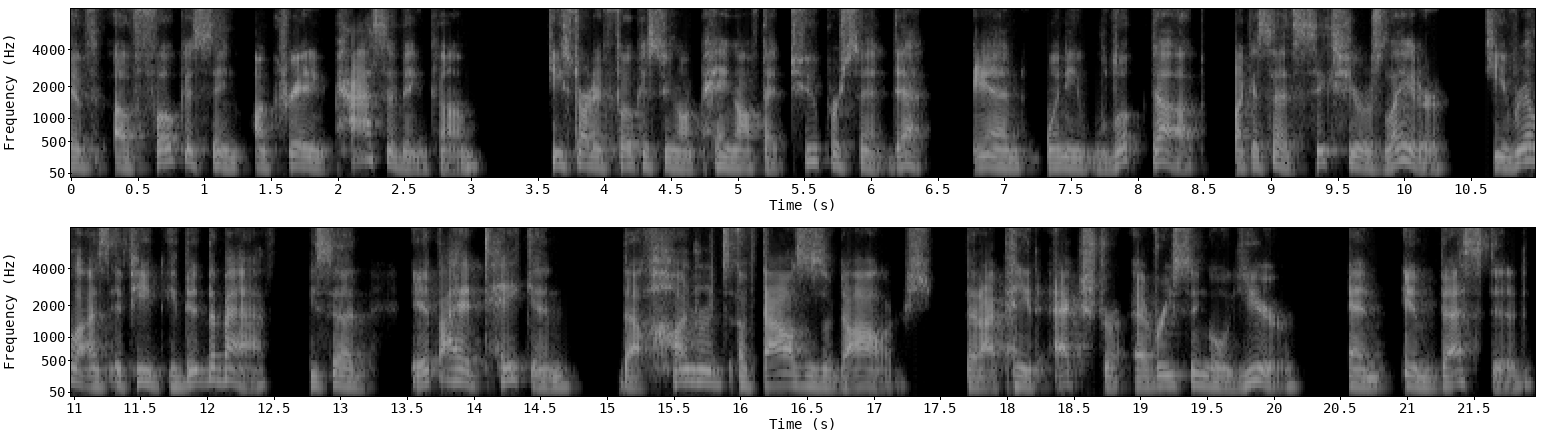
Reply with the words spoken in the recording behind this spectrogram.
of, of focusing on creating passive income, he started focusing on paying off that 2% debt. And when he looked up, like I said, six years later, he realized if he, he did the math, he said, if I had taken the hundreds of thousands of dollars that I paid extra every single year and invested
